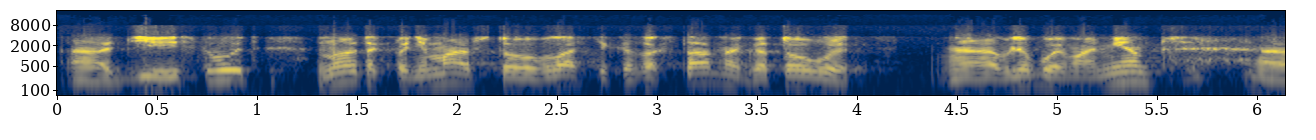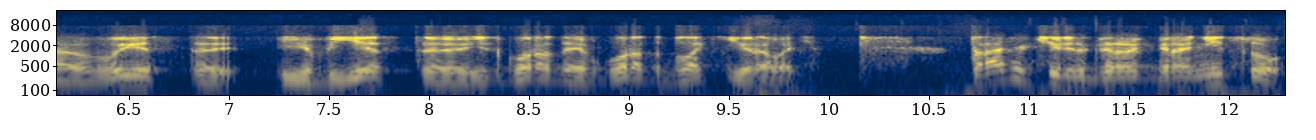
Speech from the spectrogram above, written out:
э, действует, но я так понимаю, что власти Казахстана готовы Э, в любой момент э, выезд и въезд э, из города и в город блокировать. Трафик через границу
